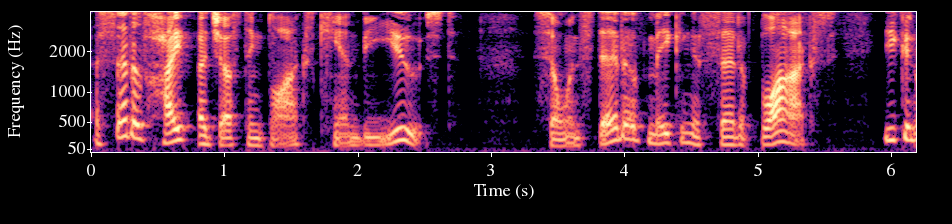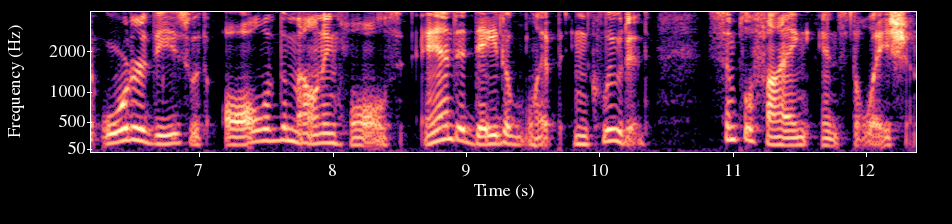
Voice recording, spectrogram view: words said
a set of height adjusting blocks can be used. So instead of making a set of blocks, you can order these with all of the mounting holes and a datum lip included, simplifying installation.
